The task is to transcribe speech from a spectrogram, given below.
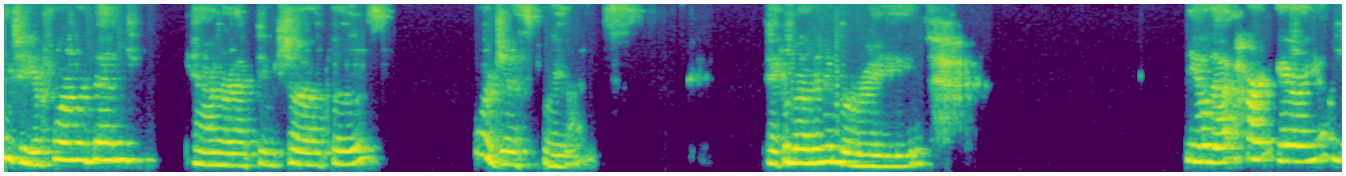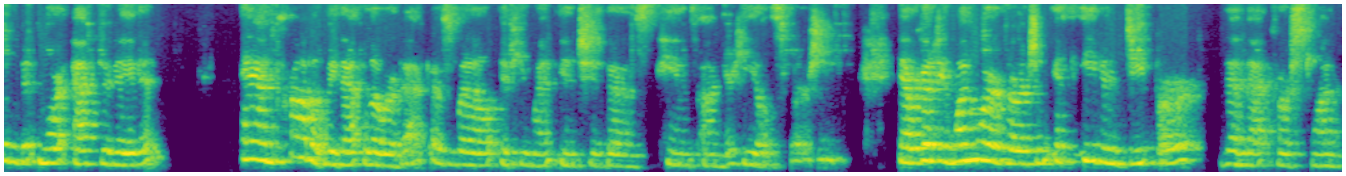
into your forward bend, counteracting pose, or just relax. Take a moment and breathe. Feel that heart area a little bit more activated and probably that lower back as well if you went into those hands on your heels version. Now we're going to do one more version. It's even deeper than that first one.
